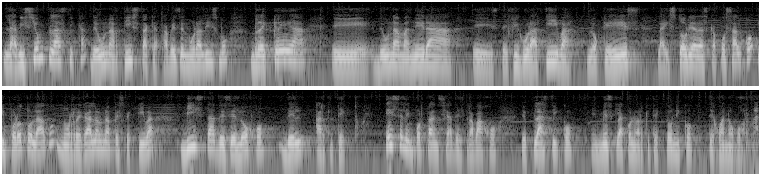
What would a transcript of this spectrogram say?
la visión plástica de un artista que a través del muralismo recrea eh, de una manera este, figurativa lo que es la historia de Azcapotzalco y por otro lado nos regala una perspectiva vista desde el ojo del arquitecto. Esa es la importancia del trabajo eh, plástico en mezcla con lo arquitectónico de Juan O'Gorman.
